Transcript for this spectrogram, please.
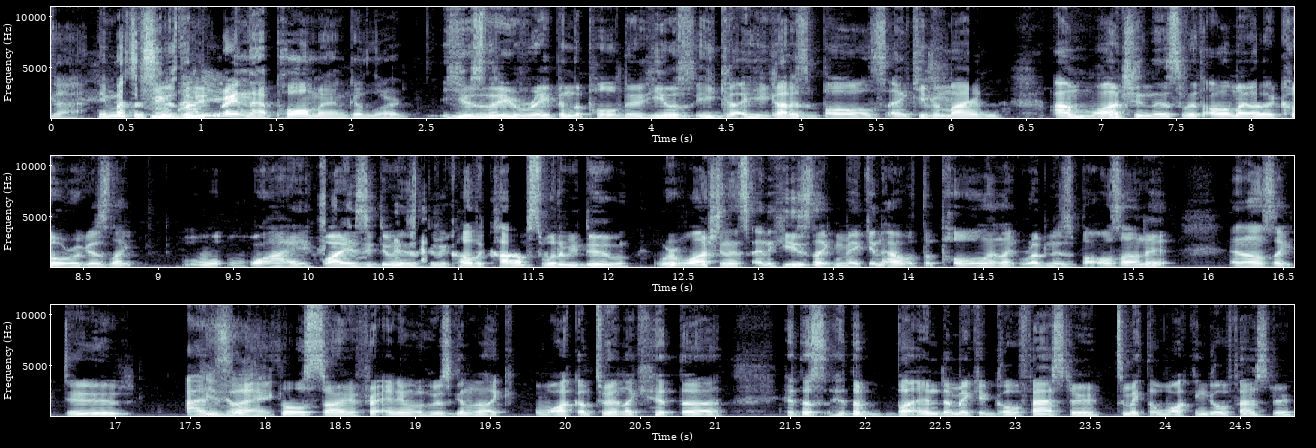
that He must have He was he was literally- right in that pole, man. Good lord. he was literally raping the pole, dude. He was he got he got his balls, and keep in mind, I'm watching this with all my other coworkers, like "W- why? Why is he doing this? Do we call the cops? What do we do? We're watching this, and he's like making out with the pole and like rubbing his balls on it. And I was like, dude, I He's feel like- so sorry for anyone who's gonna like walk up to it and like hit the hit the hit the button to make it go faster to make the walking go faster.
